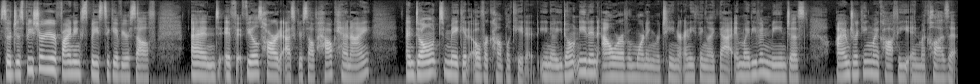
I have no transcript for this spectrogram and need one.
So just be sure you're finding space to give yourself. And if it feels hard, ask yourself, how can I? And don't make it overcomplicated. You know, you don't need an hour of a morning routine or anything like that. It might even mean just, I'm drinking my coffee in my closet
